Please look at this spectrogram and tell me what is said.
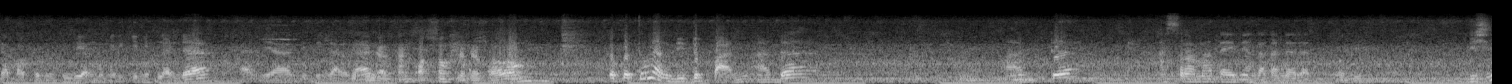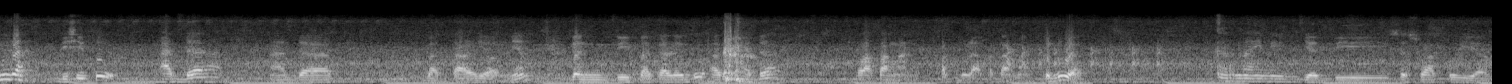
siapa pun itu yang memiliki ini Belanda hanya ditinggalkan Tinggalkan kosong, benar-benar kosong. Kebetulan di depan ada ada asrama TNI Angkatan Darat. Oh, gitu. Di sinilah di situ ada ada batalionnya dan di batalion itu harus ada lapangan sepak bola pertama. Kedua, karena ini jadi sesuatu yang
